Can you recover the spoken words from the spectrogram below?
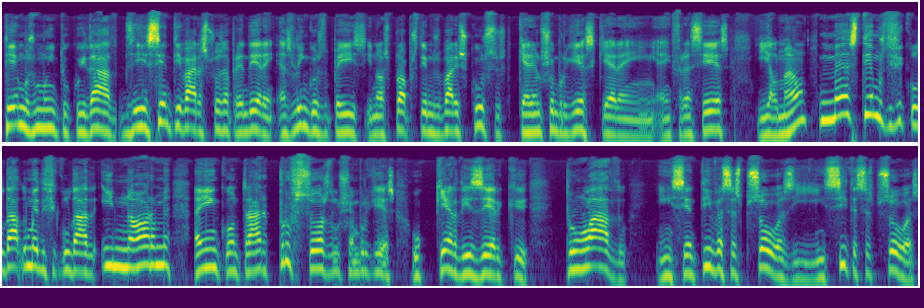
temos muito cuidado de incentivar as pessoas a aprenderem as línguas do país e nós próprios temos vários cursos, quer em luxemburguês, quer em, em francês e alemão, mas temos dificuldade, uma dificuldade dificuldade enorme em encontrar professores de luxemburguês. O que quer dizer que, por um lado, incentiva-se as pessoas e incita-se as pessoas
